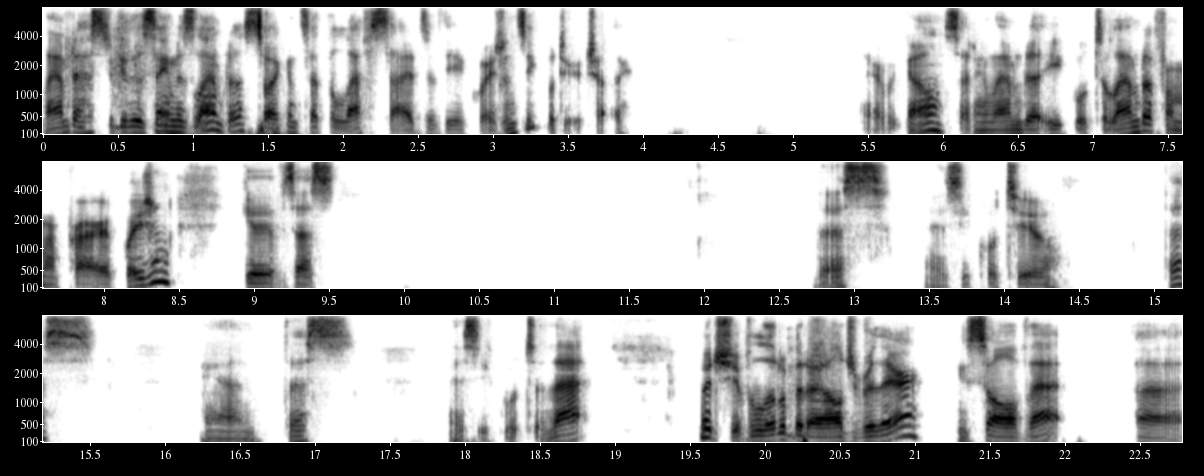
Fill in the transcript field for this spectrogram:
Lambda has to be the same as lambda, so I can set the left sides of the equations equal to each other. There we go, setting lambda equal to lambda from our prior equation gives us this is equal to this, and this is equal to that, which if a little bit of algebra there, you solve that uh,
